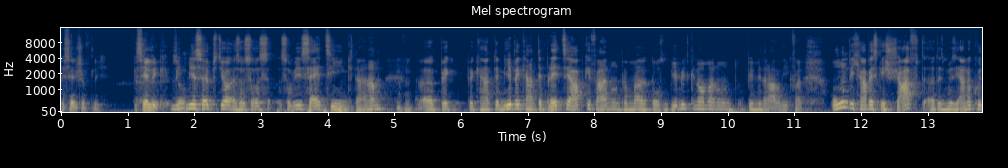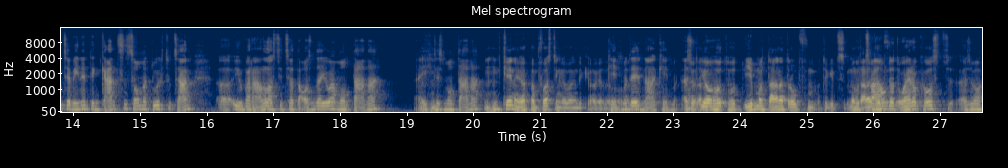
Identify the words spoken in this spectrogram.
gesellschaftlich. Gesellig. mit so. mir selbst, ja, also so, so wie Sightseeing daheim, äh, be bekannte, mir bekannte Plätze abgefahren und haben mir Dosen Bier mitgenommen und bin mit dem Radl hingefahren. Und ich habe es geschafft, äh, das muss ich auch noch kurz erwähnen, den ganzen Sommer durchzuzahlen. Äh, ich habe Radl aus den 2000er Jahren, Montana, ein echtes Montana. Mhm, kenne ich, ja, beim Forstinger waren die, glaube ich. Oder, Kennt man den? Nein, kennt man. Also Montana. ja, hat, hat Ich habe Montana Tropfen, da gibt es hat Montana 200 Euro kostet, also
